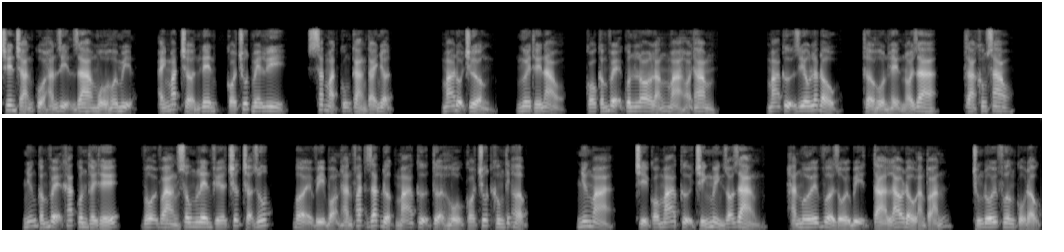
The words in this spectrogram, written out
trên trán của hắn diện ra mồ hôi mịn, ánh mắt trở nên có chút mê ly, sắc mặt cũng càng tái nhợt. Mã đội trưởng, ngươi thế nào? Có cấm vệ quân lo lắng mà hỏi thăm. Mã cự diêu lắc đầu, thở hổn hển nói ra, ta không sao. Những cấm vệ khác quân thấy thế, vội vàng xông lên phía trước trợ rút bởi vì bọn hắn phát giác được mã cự tựa hồ có chút không thích hợp. Nhưng mà, chỉ có mã cự chính mình rõ ràng, hắn mới vừa rồi bị tà lao đầu an toán, chúng đối phương cổ độc.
